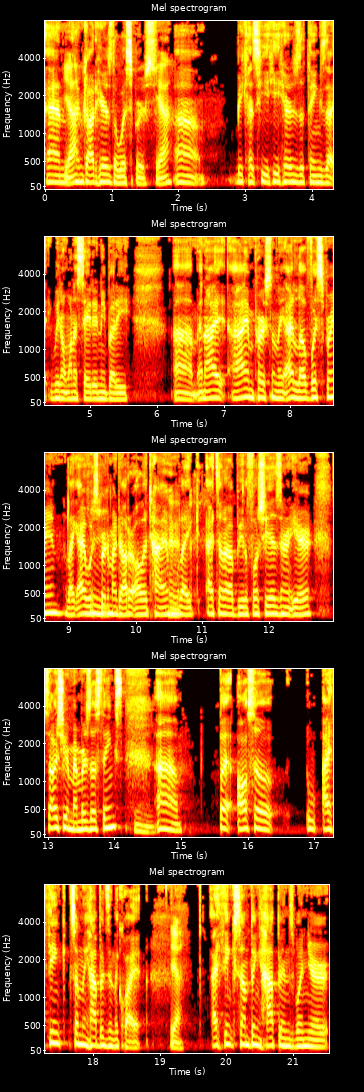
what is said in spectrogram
and Yeah. and God hears the whispers. Yeah. Um, because he he hears the things that we don't want to say to anybody. Um, and I I am personally I love whispering. Like I whisper to my daughter all the time. like I tell her how beautiful she is in her ear. So always she remembers those things. Um, but also, I think something happens in the quiet. yeah. I think something happens when you're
